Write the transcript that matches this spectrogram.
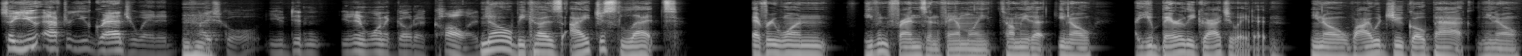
So you, after you graduated Mhm. high school, you didn't you didn't want to go to college. No, because I just let everyone, even friends and family, tell me that, you know, you barely graduated. You know, why would you go back? You know,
